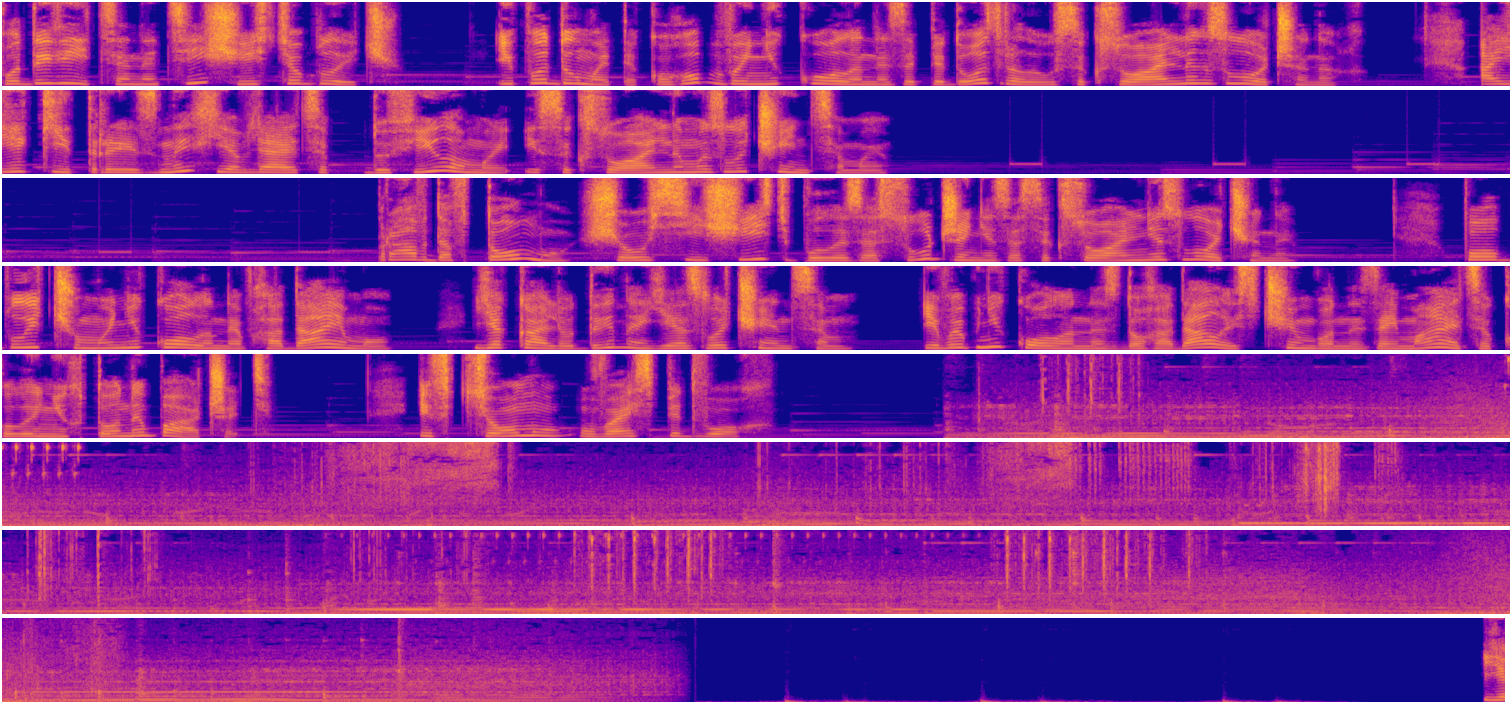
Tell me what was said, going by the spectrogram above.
Подивіться на ці шість облич і подумайте, кого б ви ніколи не запідозрили у сексуальних злочинах, а які три з них являються педофілами і сексуальними злочинцями. Правда в тому, що усі шість були засуджені за сексуальні злочини. По обличчю ми ніколи не вгадаємо, яка людина є злочинцем, і ви б ніколи не здогадались, чим вони займаються, коли ніхто не бачить. І в цьому увесь підвох.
